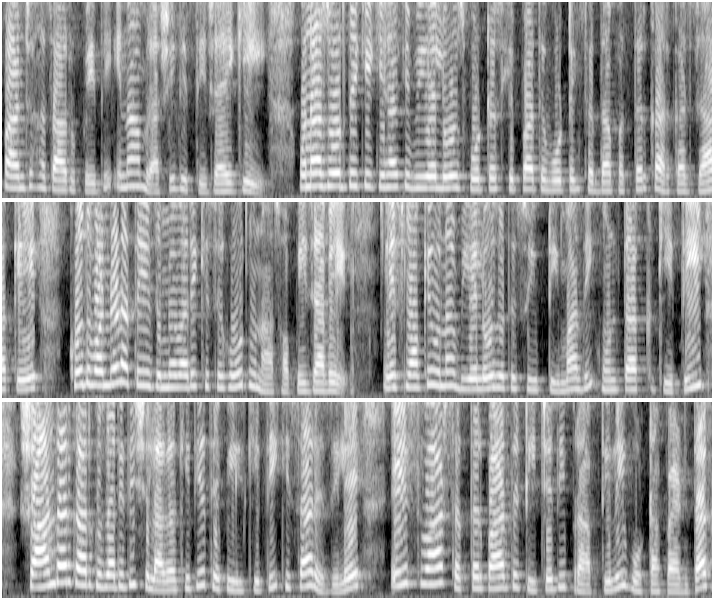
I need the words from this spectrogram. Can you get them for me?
5000 ਰੁਪਏ ਦੀ ਇਨਾਮ ਰਾਸ਼ੀ ਦਿੱਤੀ ਜਾਏਗੀ। ਉਹਨਾਂ ਜ਼ੋਰ ਦੇ ਕੇ ਕਿਹਾ ਕਿ BLOs ਵੋਟਰ ਸਲਿੱਪਾਂ ਤੇ VOTING ਸੱਦਾ ਪੱਤਰ ਘਰ ਘਰ ਜਾ ਕੇ ਖੁਦ ਵੰਡਣ ਅਤੇ ਇਹ ਜ਼ਿੰਮੇਵਾਰੀ ਕਿਸੇ ਹੋਰ ਨੂੰ ਨਾ ਸੌਂਪੀ ਜਾਵੇ। ਇਸ ਮੌਕੇ ਉਹਨਾਂ BLOs ਅਤੇ ਸਵੀਪ ਟੀਮਾਂ ਦੀ ਹੁਣ ਤੱਕ ਕੀਤੀ, ਸ਼ਾਨਦਾਰ ਕਾਰਗੁਜ਼ਾਰੀ ਦੀ ਸ਼ਲਾਘਾ ਕੀਤੀ ਅਤੇ ਅਪੀਲ ਕੀਤੀ ਕਿ ਸਾਰੇ ਜ਼ਿਲ੍ਹੇ ਇਸ ਵਾਰ 70 ਪਾਰ ਦੇ ਟੀਚੇ ਦੀ ਪ੍ਰਾਪਤੀ ਲਈ ਵੋਟਾਂ ਪੈਣ ਤੱਕ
